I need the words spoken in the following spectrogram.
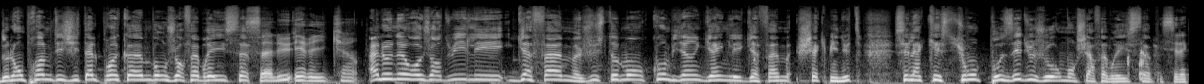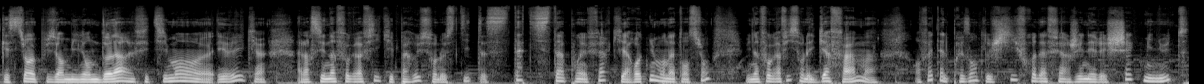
de l'empreinte digitale.com. Bonjour Fabrice. Salut Eric. À l'honneur aujourd'hui, les GAFAM. Justement, combien gagnent les GAFAM chaque minute? C'est la question posée du jour, mon cher Fabrice. C'est la question à plusieurs millions de dollars, effectivement, euh, Eric. Alors, c'est une infographie qui est parue sur le site statista.fr qui a retenu mon attention. Une infographie sur les GAFAM. En fait, elle présente le chiffre d'affaires généré chaque minute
